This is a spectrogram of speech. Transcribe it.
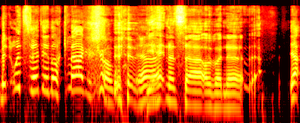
Mit uns werdet ihr noch klargekommen. Wir hätten uns da über eine, Ja,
